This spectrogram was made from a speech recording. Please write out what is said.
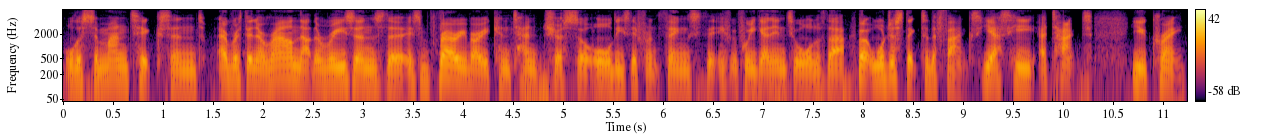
all the semantics and everything around that, the reasons that it's very, very contentious, or all these different things, if, if we get into all of that. But we'll just stick to the facts. Yes, he attacked Ukraine.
